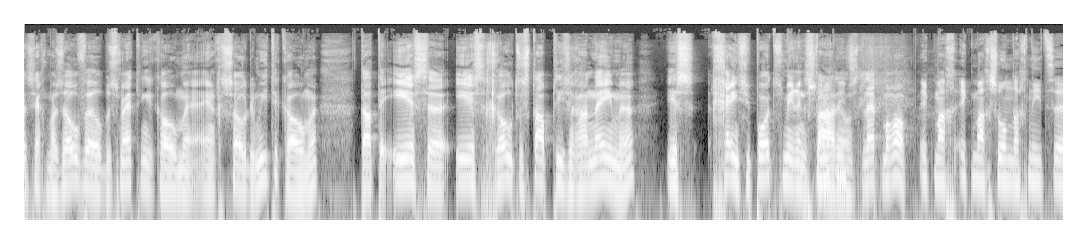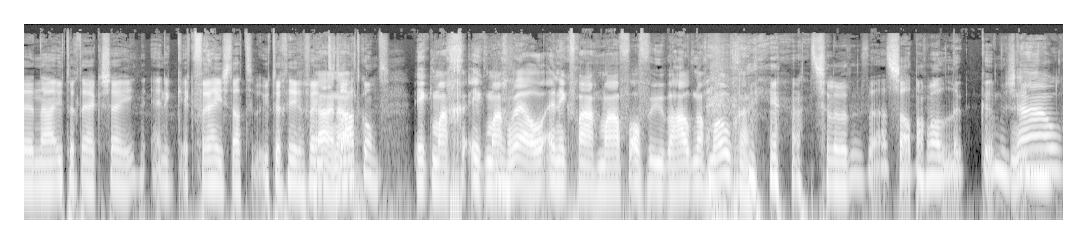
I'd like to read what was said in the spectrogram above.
zeg maar zoveel besmettingen komen en gesodemieten komen, dat de eerste, eerste grote stap die ze gaan nemen is geen supporters meer in de stadions. Let maar op. Ik mag, ik mag zondag niet eh, naar Utrecht RKC. En ik, ik vrees dat Utrecht Heerenveen Ja, te nou, laat komt. Ik mag, ik mag wel en ik vraag me af of we überhaupt nog mogen. ja, dat, zullen we, dat zal nog wel lukken misschien. nou,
